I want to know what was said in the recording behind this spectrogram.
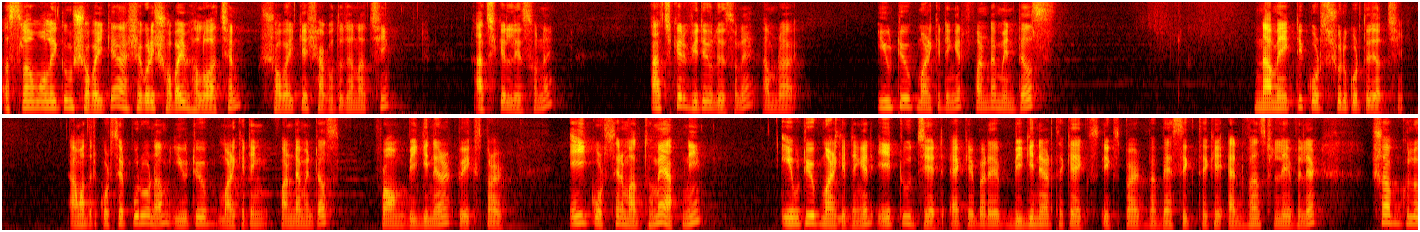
আসসালামু আলাইকুম সবাইকে। আশা করি সবাই ভালো আছেন। সবাইকে স্বাগত জানাচ্ছি আজকের লেসনে। আজকের ভিডিও লেসনে আমরা ইউটিউব মার্কেটিংয়ের ফান্ডামেন্টালস নামে একটি কোর্স শুরু করতে যাচ্ছি। আমাদের কোর্সের পুরো নাম YouTube marketing fundamentals from beginner to expert এই কোর্সের মাধ্যমে আপনি ইউটিউব মার্কেটিংয়ের এ টু জেড একেবারে বিগিনার থেকে এক্সপার্ট বা বেসিক থেকে অ্যাডভান্সড লেভেলের সবগুলো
